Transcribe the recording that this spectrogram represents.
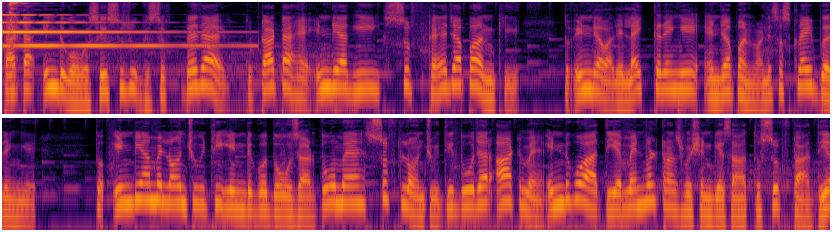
Tata Indigo versus Suzuki Swift Dzire तो टाटा है इंडिया की, स्विफ्ट है जापान की। तो इंडिया वाले लाइक करेंगे एंड जापान वाले सब्सक्राइब करेंगे। तो इंडिया में लॉन्च हुई थी इंडिगो 2002 में, स्विफ्ट लॉन्च हुई थी 2008 में। इंडिगो आती है मैनुअल ट्रांसमिशन के साथ तो स्विफ्ट आती है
